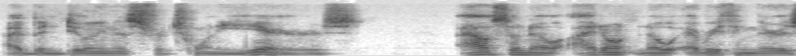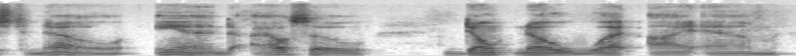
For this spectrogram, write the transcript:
I've been doing this for 20 years. I also know I don't know everything there is to know. And I also don't know what I am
